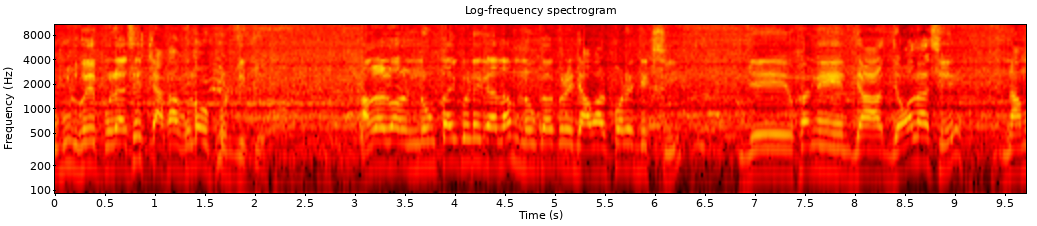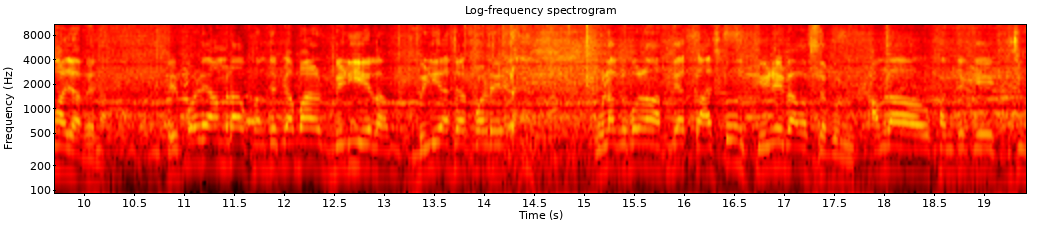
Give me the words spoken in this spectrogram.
উবুর হয়ে পড়ে আছে, চাকাগুলো ওপর দিকে। আমরা নৌকায় করে গেলাম নৌকা করে যাওয়ার পরে দেখছি যে ওখানে যা জল আছে নামা যাবে না। এরপরে আমরা ওখান থেকে আবার বেরিয়ে এলাম। বেরিয়ে আসার পরে ওনাকে বললাম, আপনি এক কাজ করুন, ট্রেনের ব্যবস্থা করুন। আমরা ওখান থেকে কিছু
